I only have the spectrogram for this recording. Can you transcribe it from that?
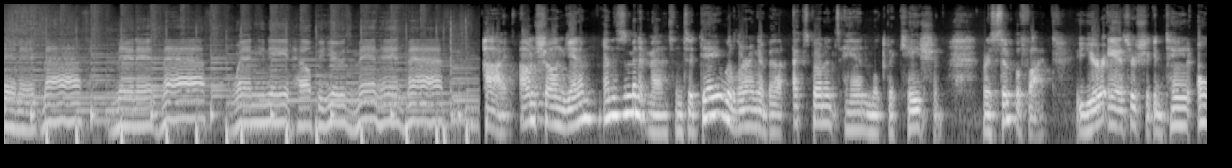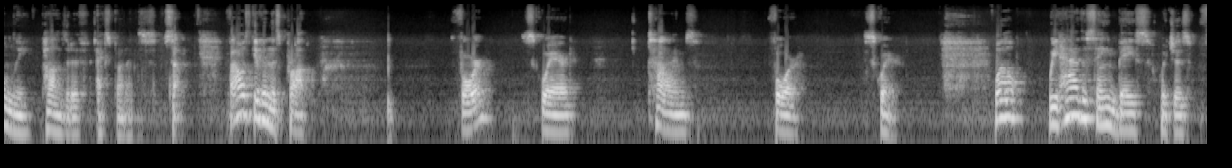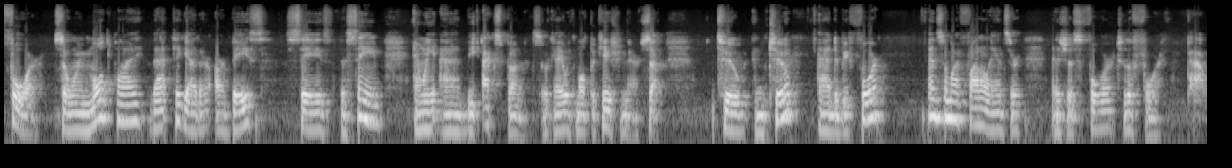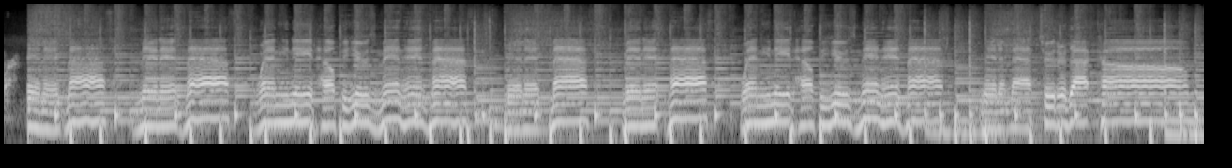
Minute Math, Minute Math. When you need help, you use Minute Math. Hi, I'm Sean Gannon, and this is Minute Math, and today we're learning about exponents and multiplication. We're going to simplify. Your answer should contain only positive exponents. So, if I was given this problem, 4 squared times 4 squared. Well, we have the same base, which is 4. So when we multiply that together, our base stays the same, and we add the exponents, okay, with multiplication there. So 2 and 2 add to be 4, and so my final answer is just 4 to the fourth power. Minute Math, Minute Math. When you need help, you use Minute Math. Minute Math, Minute Math. When you need help, you use Minute Math. MinuteMathTutor.com.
